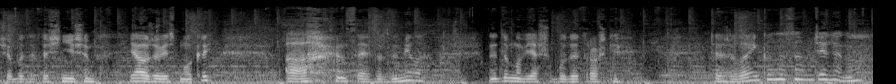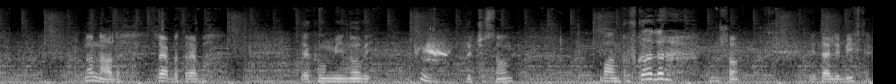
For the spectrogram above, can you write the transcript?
щоб бути точнішим. Я вже весь мокрий. А, це зрозуміло. Не думав я, що буде трошки тяжеленько на самом деле, но, но надо. Треба, треба. Як вам мій новий причесон. Банку в кадр. Ну що, і далі бігти.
